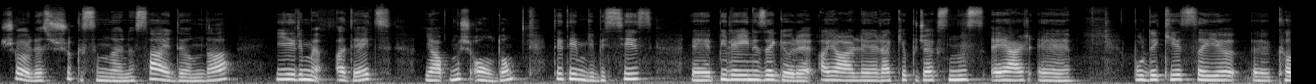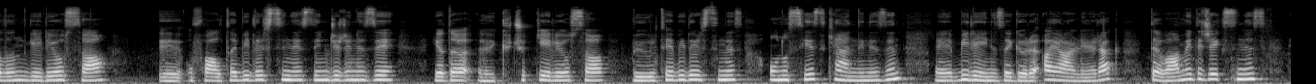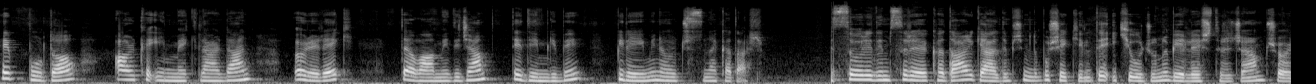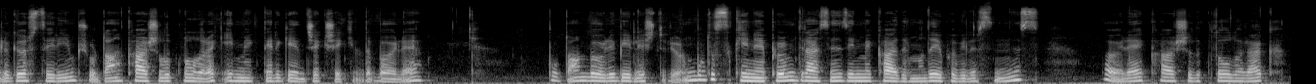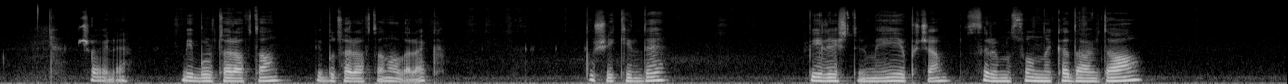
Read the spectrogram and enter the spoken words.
Şöyle şu kısımlarını saydığımda 20 adet yapmış oldum. Dediğim gibi siz e, bileğinize göre ayarlayarak yapacaksınız. Eğer e, buradaki sayı e, kalın geliyorsa e, ufaltabilirsiniz zincirinizi ya da e, küçük geliyorsa büyütebilirsiniz. Onu siz kendinizin e, bileğinize göre ayarlayarak devam edeceksiniz. Hep burada arka ilmeklerden örerek devam edeceğim. Dediğim gibi bileğimin ölçüsüne kadar. Söylediğim sıraya kadar geldim. Şimdi bu şekilde iki ucunu birleştireceğim. Şöyle göstereyim. Şuradan karşılıklı olarak ilmekleri gelecek şekilde böyle. Buradan böyle birleştiriyorum. Burada sık iğne yapıyorum. Dilerseniz ilmek kaydırma da yapabilirsiniz. Böyle karşılıklı olarak şöyle bir bu taraftan bir bu taraftan alarak bu şekilde birleştirmeyi yapacağım. Sıramın sonuna kadar da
